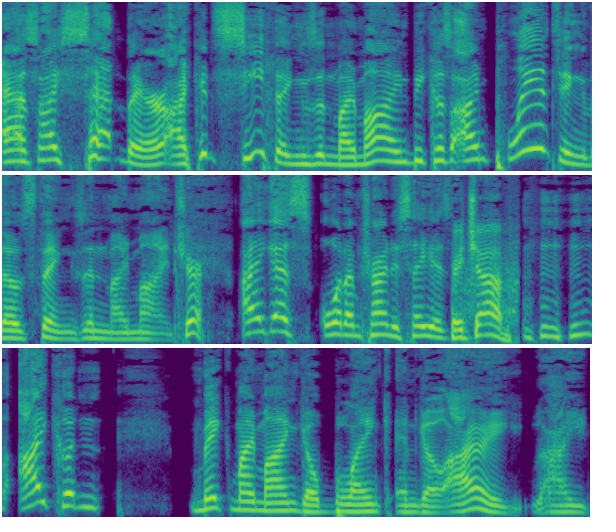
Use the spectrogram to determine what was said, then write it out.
as I sat there, I could see things in my mind because I'm planting those things in my mind. Sure. I guess what I'm trying to say is Great job. I couldn't make my mind go blank and go, I, I,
